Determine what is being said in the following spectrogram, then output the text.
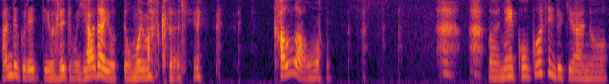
ー編んでくれって言われても嫌だよって思いますからね。買うわ、思う。まあね、高校生の時はあの、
